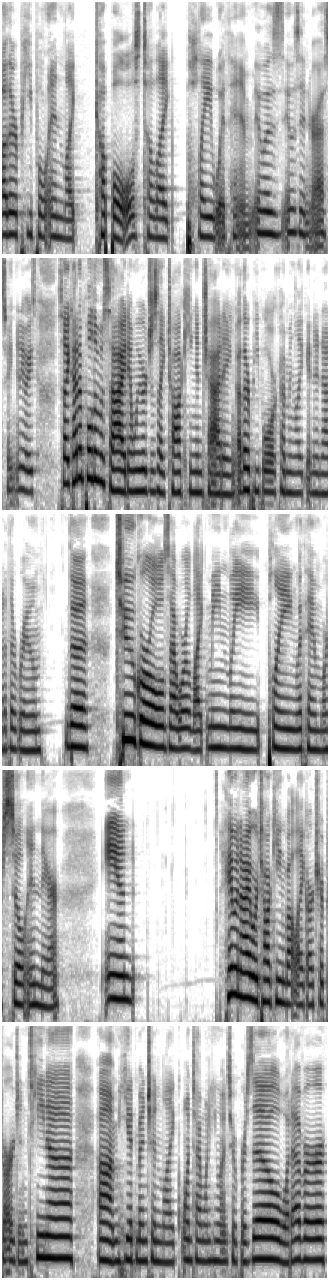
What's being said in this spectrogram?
other people in, like couples, to like play with him. It was it was interesting. Anyways, so I kind of pulled him aside, and we were just like talking and chatting. Other people were coming like in and out of the room. The two girls that were like mainly playing with him were still in there, and him and I were talking about like our trip to Argentina. Um, he had mentioned like one time when he went to Brazil, whatever.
